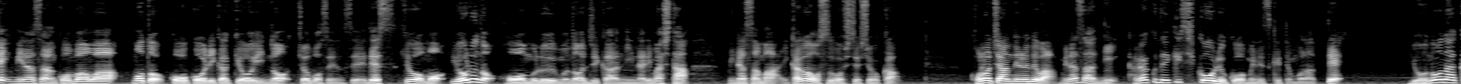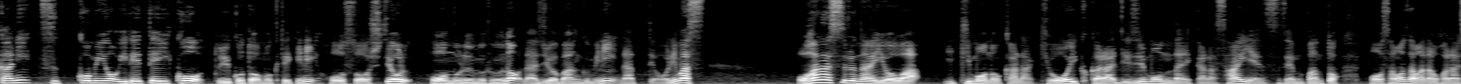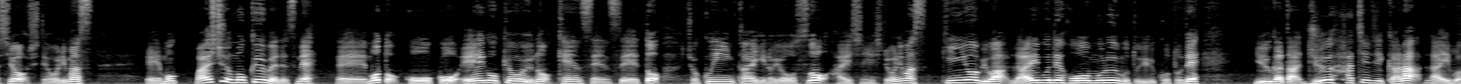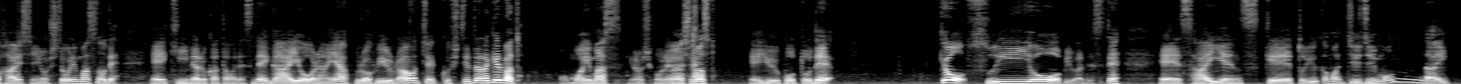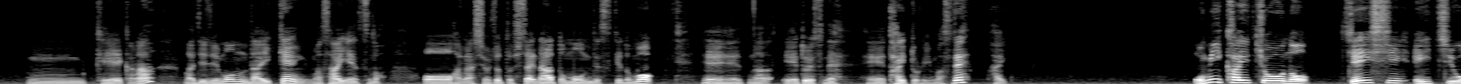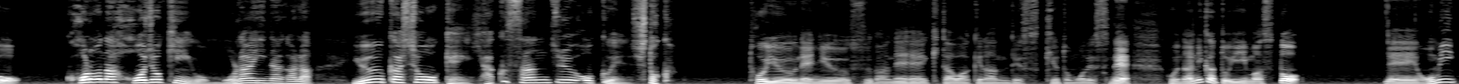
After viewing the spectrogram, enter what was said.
はい、皆さんこんばんは。元高校理科教員のチョボ先生です。今日も夜のホームルームの時間になりました。皆様いかがお過ごしでしょうか？このチャンネルでは皆さんに科学的思考力を身につけてもらって世の中にツッコミを入れていこうということを目的に放送しておるホームルーム風のラジオ番組になっております。お話しする内容は生き物から教育から時事問題からサイエンス全般ともう様々なお話をしております。えー、毎週木曜日はですね、えー、元高校英語教諭のケン先生と職員会議の様子を配信しております。金曜日はライブでホームルームということで、夕方18時からライブ配信をしておりますので、えー、気になる方はですね、概要欄やプロフィール欄をチェックしていただければと思います。よろしくお願いします。ということで、今日水曜日はですね、えー、サイエンス系というか、まあ、時事問題、うん、系かな、まあ、時事問題兼、まあ、サイエンスのお話をちょっとしたいなと思うんですけども、えー、なえー、とですね、えー、タイトル言いますね。はい。尾身会長の JCHO コロナ補助金をもらいながら有価証券130億円取得。というね、ニュースがね、来たわけなんですけどもですね、これ何かと言いますと、えー、尾身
